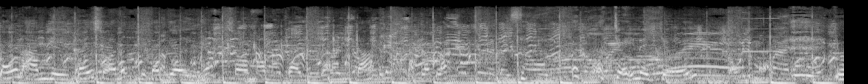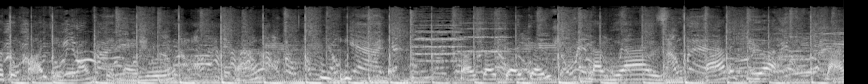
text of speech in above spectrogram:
Tới làm gì? Tới so đất người ta chơi gì đó. So mông người ta gì đó. Đó. Lắc lắc lắc chị này chửi. Nhưng mà tôi khỏi chị này đó chị này vui lắm trời trời kỹ kỹ làm dài. Đã thấy chưa? Đã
